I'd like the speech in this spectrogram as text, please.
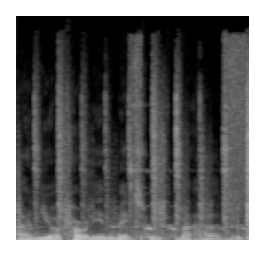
and you are currently in the mix with Matt Herdman.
